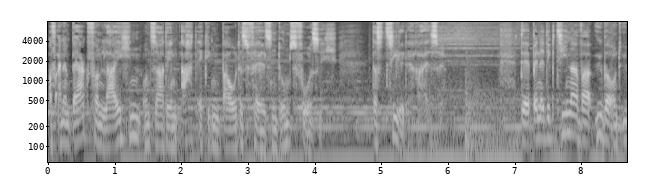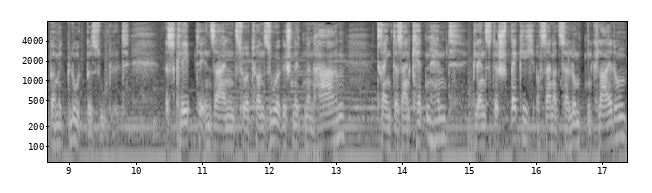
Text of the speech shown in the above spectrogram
auf einem Berg von Leichen und sah den achteckigen Bau des Felsendoms vor sich, das Ziel der Reise. Der Benediktiner war über und über mit Blut besudelt. Es klebte in seinen zur Tonsur geschnittenen Haaren, tränkte sein Kettenhemd, glänzte speckig auf seiner zerlumpten Kleidung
